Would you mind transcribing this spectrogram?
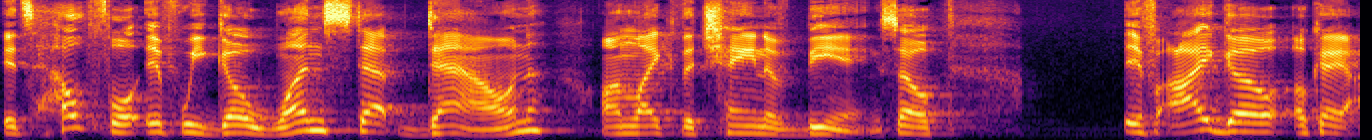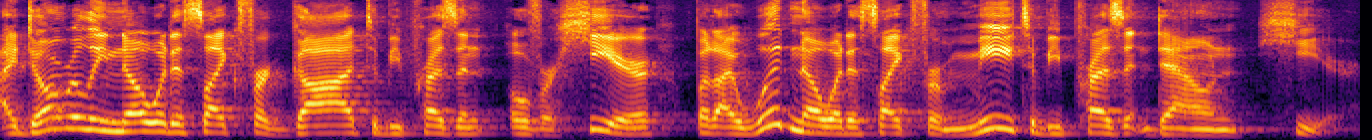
it's helpful if we go one step down on like the chain of being. So if I go, okay, I don't really know what it's like for God to be present over here, but I would know what it's like for me to be present down here.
